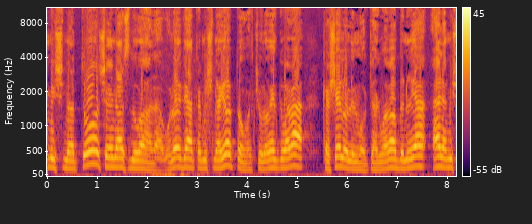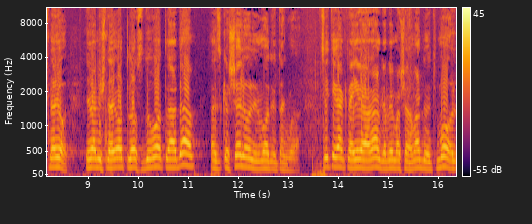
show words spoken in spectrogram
משנתו שאינה סדורה עליו. הוא לא יודע את המשניות טוב, אז כשהוא לומד גמרא, קשה לו ללמוד, כי הגמרא בנויה על המשניות. אם המשניות לא סדורות לאדם, אז קשה לו ללמוד את הגמרא. רציתי רק להעיר הערה לגבי מה שלמדנו אתמול,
